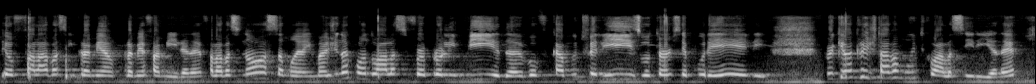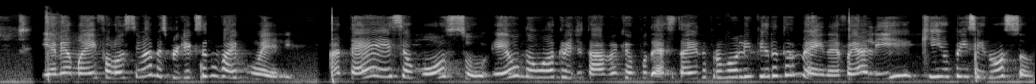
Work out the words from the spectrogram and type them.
eu falava assim para minha, pra minha família, né? Eu falava assim: nossa, mãe, imagina quando o Wallace for para Olimpíada, eu vou ficar muito feliz, vou torcer por ele. Porque eu acreditava muito que o Wallace iria, né? E a minha mãe falou assim: ah, mas por que, que você não vai com ele? Até esse almoço, eu não acreditava que eu pudesse estar indo para uma Olimpíada também, né? Foi ali que eu pensei, nossa,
